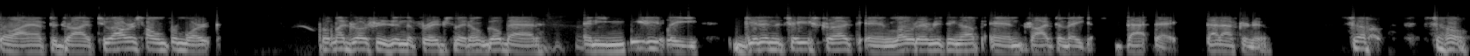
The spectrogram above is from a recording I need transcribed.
So I have to drive two hours home from work, put my groceries in the fridge so they don't go bad, and immediately get in the chase truck and load everything up and drive to Vegas that day, that afternoon. So, so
